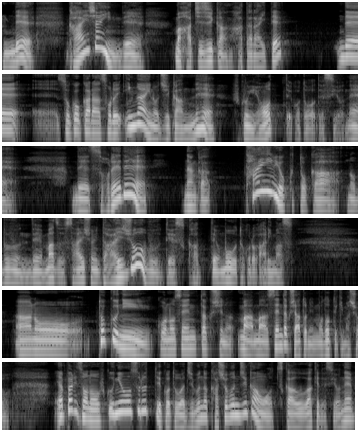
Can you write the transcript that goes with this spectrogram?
で、会社員で、まあ8時間働いて、で、そこからそれ以外の時間で副業ってことですよね。で、それで、なんか、体力とかの部分で、まず最初に大丈夫ですかって思うところがあります。あの、特にこの選択肢の、まあまあ選択肢後に戻ってきましょう。やっぱりその副業をするっていうことは自分の可処分時間を使うわけですよね。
